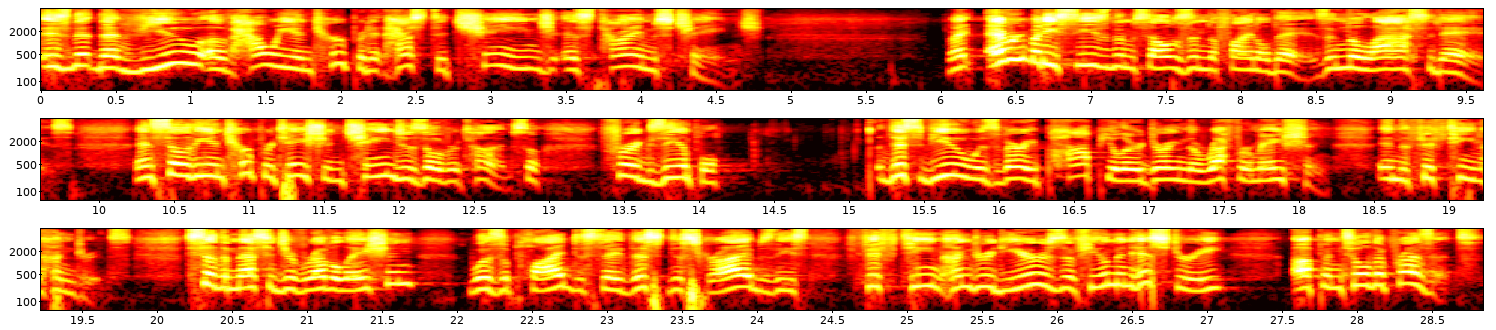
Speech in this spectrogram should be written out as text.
is that that view of how we interpret it has to change as times change. Right? Everybody sees themselves in the final days, in the last days. And so the interpretation changes over time. So for example, this view was very popular during the Reformation in the 1500s. So the message of Revelation was applied to say this describes these 1500 years of human history up until the present.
